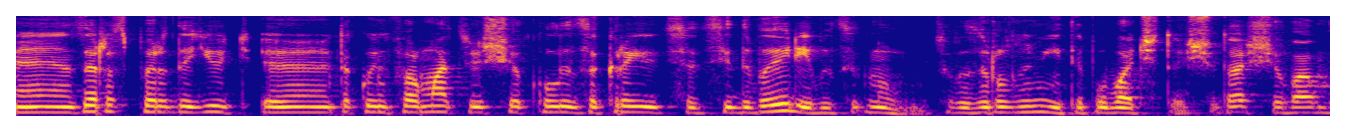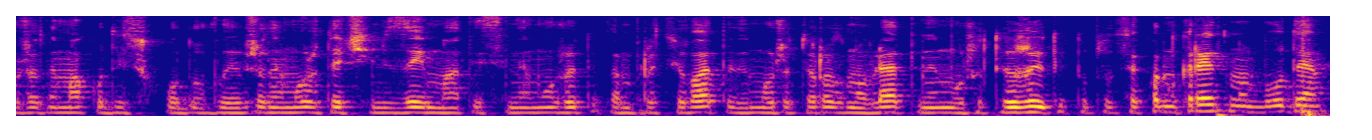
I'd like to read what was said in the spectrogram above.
Е, Зараз передають е, таку інформацію, що коли закриються ці двері, ви це ну це ви зрозумієте, побачите, що да, що вам вже нема куди сходу, ви вже не можете чимось займатися, не можете там працювати, не можете розмовляти, не можете жити. Тобто це конкретно буде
